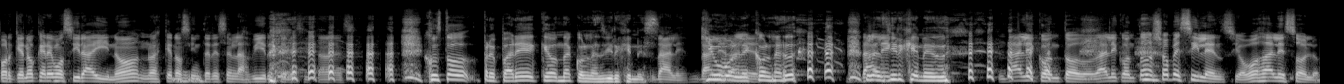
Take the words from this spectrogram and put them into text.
Porque no queremos ir ahí, ¿no? No es que nos interesen las vírgenes y eso. Justo preparé qué onda con las vírgenes. Dale, ¿Qué dale, dale, con las, Dale. las vírgenes? dale con todo, dale con todo. Yo me silencio, vos dale solo.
